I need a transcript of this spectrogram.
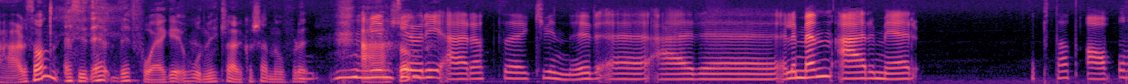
er det sånn? Jeg synes, jeg, det får jeg ikke i hodet mitt. Klarer ikke å skjønne hvorfor det er sånn. Min teori er at eh, kvinner eh, er Eller menn er mer opptatt av å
